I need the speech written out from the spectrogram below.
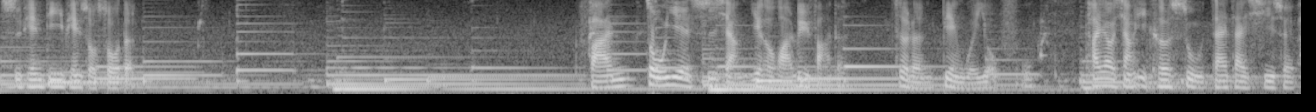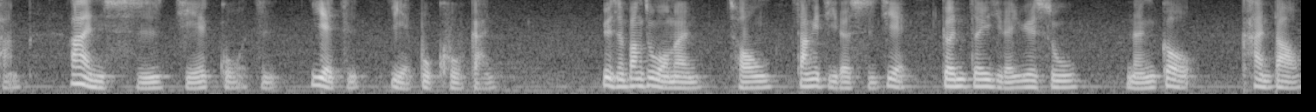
诗篇第一篇所说的：“凡昼夜思想耶和华律法的，这人便为有福。他要像一棵树栽在溪水旁，按时结果子，叶子也不枯干。”愿神帮助我们，从上一集的十诫。跟这一集的约书能够看到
